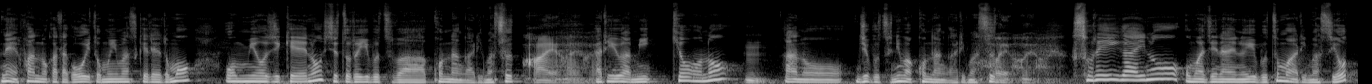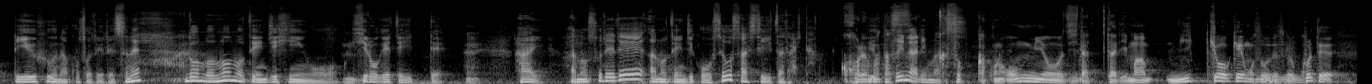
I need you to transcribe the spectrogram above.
ね、ファンの方が多いと思いますけれども陰陽師系の出土遺物は困難があります、はいはいはい、あるいは密教のうん、あの呪物には困難があります、はいはいはい、それ以外のおまじないの遺物もありますよっていうふうなことでですね、どんどんどんどん展示品を広げていって、うん、はい、あのそれであの展示構成をさせていただいた。これまたそっかこの陰陽師だったり、まあ、密教系もそうですけど、うん、これって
